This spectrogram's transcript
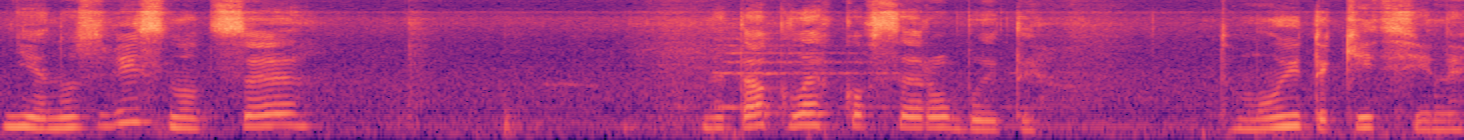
Ні, ну звісно, це не так легко все робити. Тому і такі ціни.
